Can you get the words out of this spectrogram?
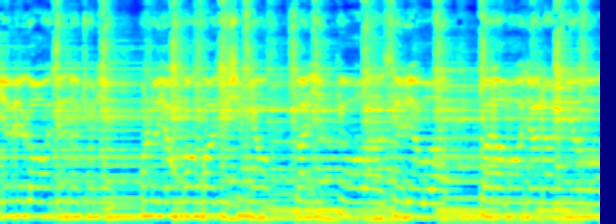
예배 가운데도 주님 홀로 영광 받으시며 또한 입교와 세례와 또한 아버지 하나님여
